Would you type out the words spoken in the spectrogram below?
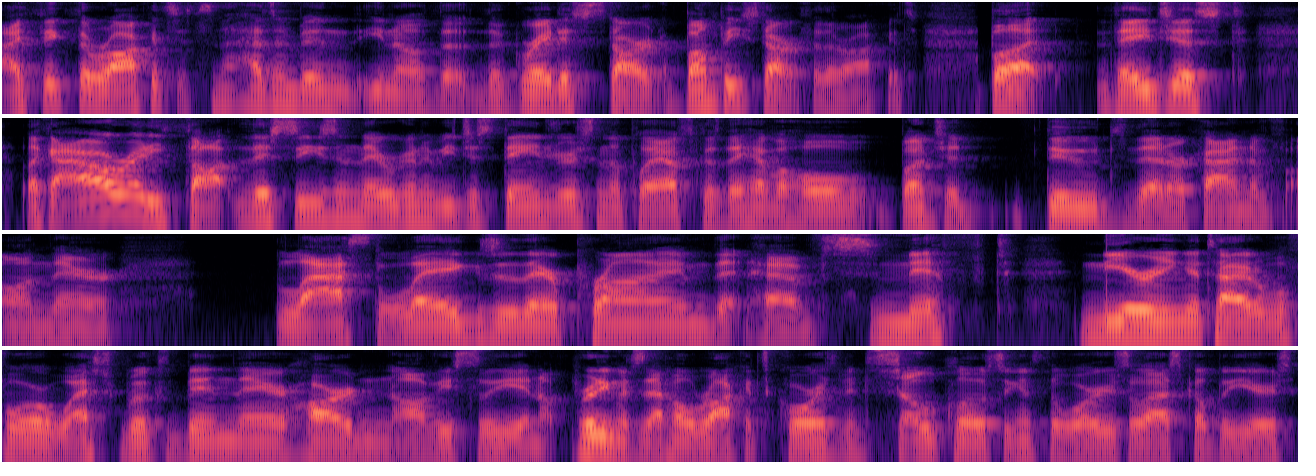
I think the Rockets it's not, hasn't been you know the the greatest start, bumpy start for the Rockets, but they just like I already thought this season they were going to be just dangerous in the playoffs because they have a whole bunch of dudes that are kind of on their last legs of their prime that have sniffed nearing a title before. Westbrook's been there, Harden obviously, and pretty much that whole Rockets core has been so close against the Warriors the last couple of years.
